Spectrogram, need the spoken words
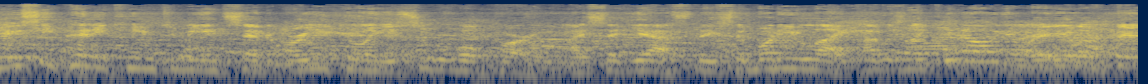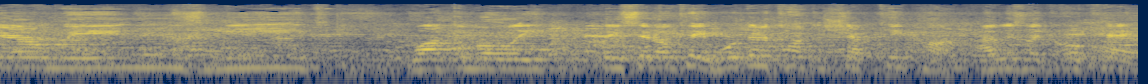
J.C. Penney came to me and said, "Are you throwing a Super Bowl party?" I said, "Yes." They said, "What do you like?" I was like, "You know, your regular fare, wings, meat, guacamole." They said, "Okay, we're going to talk to Chef Capon." I was like, "Okay."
